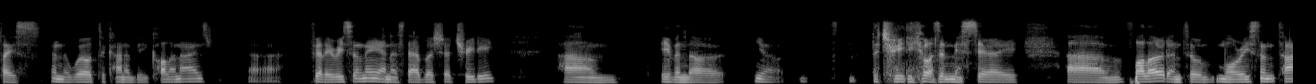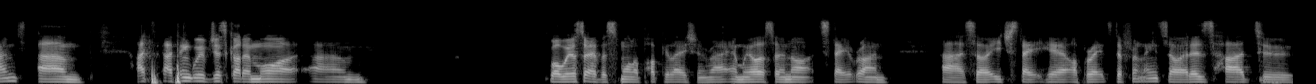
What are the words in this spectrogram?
place in the world to kind of be colonized uh, fairly recently and establish a treaty, um, even though you know the treaty wasn't necessarily um, followed until more recent times. Um, I, th I, think we've just got a more um, well, we also have a smaller population, right? And we're also not state run. Uh, so each state here operates differently. So it is hard to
